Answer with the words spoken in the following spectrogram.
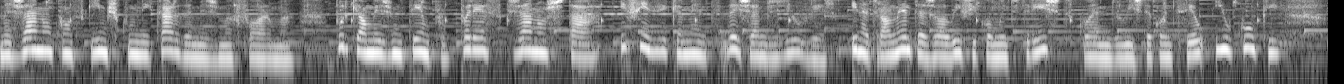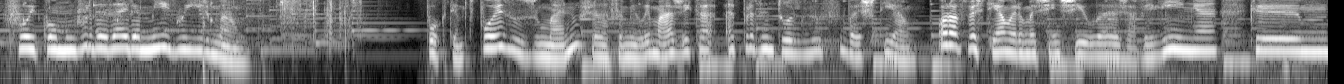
mas já não conseguimos comunicar da mesma forma, porque ao mesmo tempo parece que já não está e fisicamente deixamos de o ver. E naturalmente a Jolie ficou muito triste quando isto aconteceu e o Cookie foi como um verdadeiro amigo e irmão. Pouco tempo depois, os humanos, a família mágica, apresentou-lhes o Sebastião. Ora, o Sebastião era uma chinchila já velhinha que hum,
